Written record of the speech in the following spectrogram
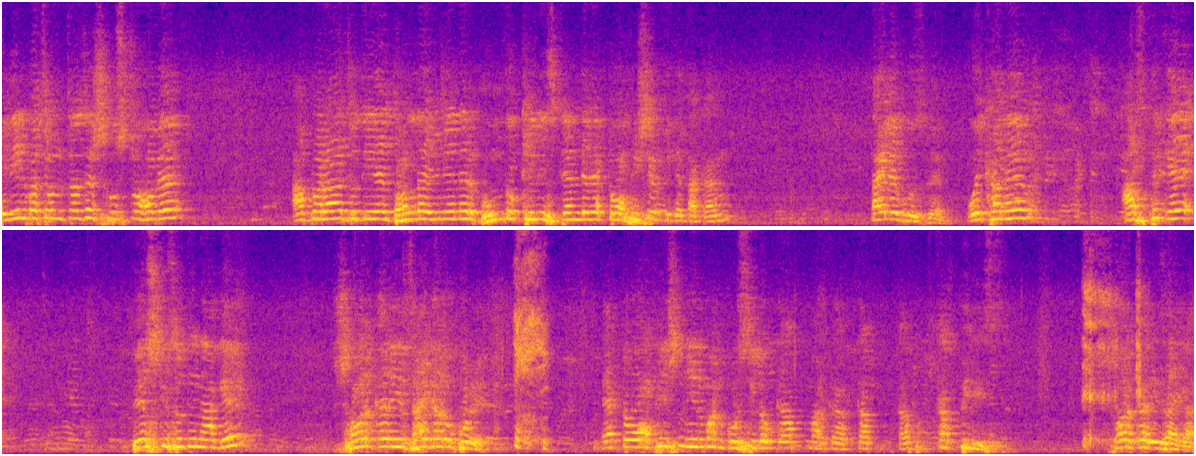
এই নির্বাচনটা যে সুষ্ঠু হবে, আপনারা যদি ধল্লা ইউনিয়নের ভূম দক্ষিণ স্ট্যান্ডের একটা অফিসের দিকে তাকান তাইলে বুঝবেন। ওইখানে আজ থেকে বেশ কিছুদিন আগে সরকারি জায়গার উপরে একটা অফিস নির্মাণ করছিল কাপ মার্কা, কাপ কাপ পিরিস সরকারি জায়গা।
